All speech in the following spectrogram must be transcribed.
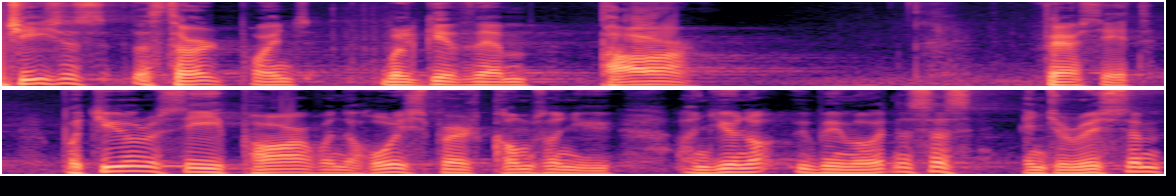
Jesus, the third point, will give them power. Verse 8 But you will receive power when the Holy Spirit comes on you, and you will be my witnesses in Jerusalem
